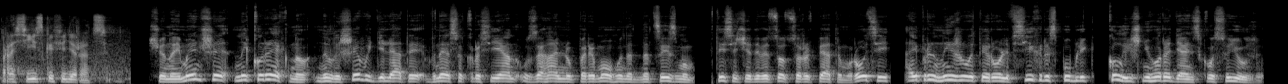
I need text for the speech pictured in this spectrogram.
Российской Федерации. Щонайменше некоректно не лише виділяти внесок росіян у загальну перемогу над нацизмом в 1945 році, а й принижувати роль всіх республік колишнього радянського союзу.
